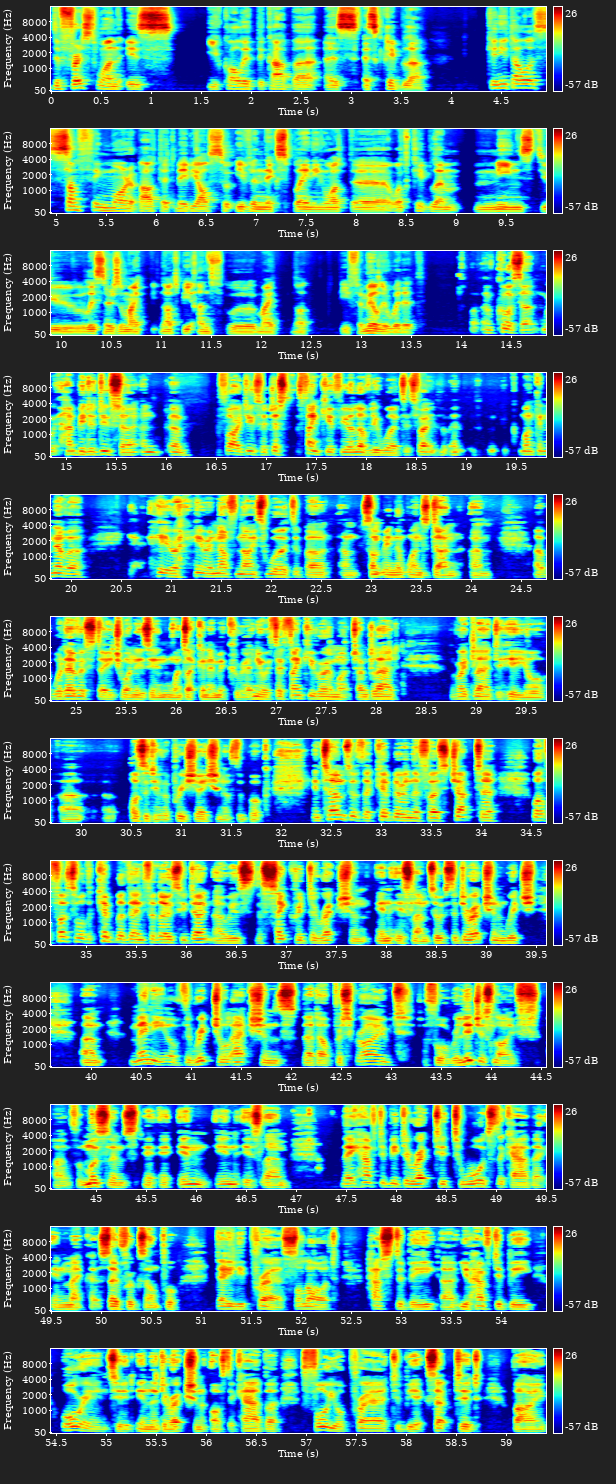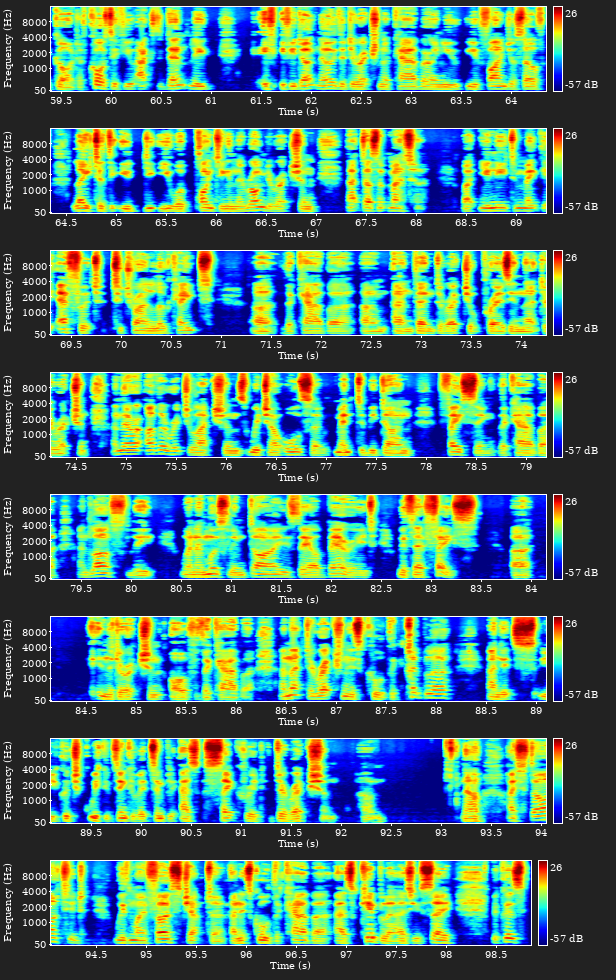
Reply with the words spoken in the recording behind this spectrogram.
the first one is you call it the Kaaba as as Qibla. Can you tell us something more about that? Maybe also even explaining what uh, what Qibla means to listeners who might not be un- who might not be familiar with it. Of course, I'm happy to do so. And um, before I do so, just thank you for your lovely words. It's very one can never hear hear enough nice words about um, something that one's done um, at whatever stage one is in one's academic career. Anyway, so thank you very much. I'm glad I'm very glad to hear your uh, uh, positive appreciation of the book. In terms of the Qibla in the first chapter, well, first of all, the Qibla, then, for those who don't know, is the sacred direction in Islam. So it's the direction which um, many of the ritual actions that are prescribed for religious life uh, for Muslims in, in, in Islam they have to be directed towards the Kaaba in Mecca. So, for example, daily prayer, salat, has to be uh, you have to be oriented in the direction of the Kaaba for your prayer to be accepted by God. Of course, if you accidentally if, if you don't know the direction of Kaaba and you, you find yourself later that you you were pointing in the wrong direction, that doesn't matter. But you need to make the effort to try and locate uh, the Kaaba um, and then direct your prayers in that direction. And there are other ritual actions which are also meant to be done facing the Kaaba. And lastly, when a Muslim dies, they are buried with their face uh, in the direction of the Kaaba, and that direction is called the Qibla, and it's you could we could think of it simply as sacred direction. Um, now, I started with my first chapter, and it's called the Kaaba as Qibla, as you say, because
